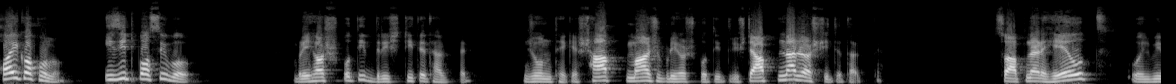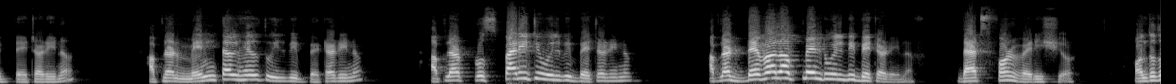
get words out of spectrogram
হয় কখনো? ইজ ইট পসিবল বৃহস্পতির দৃষ্টিতে থাকবেন জুন থেকে সাত মাস বৃহস্পতির দৃষ্টি আপনার রাশিতে থাকবে। সো আপনার হেলথ উইল বি বেটার ইনা আপনার mental health will be better enough আপনার prosperity will be better enough আপনার development will be better enough that's for very sure অন্তত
